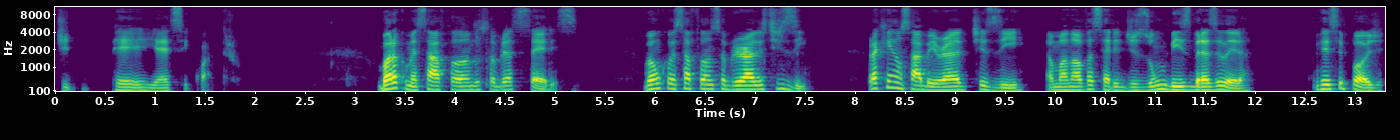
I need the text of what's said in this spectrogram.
de PS4. Bora começar falando sobre as séries. Vamos começar falando sobre Reality Z. Para quem não sabe, Reality Z é uma nova série de zumbis brasileira. Vê se pode.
